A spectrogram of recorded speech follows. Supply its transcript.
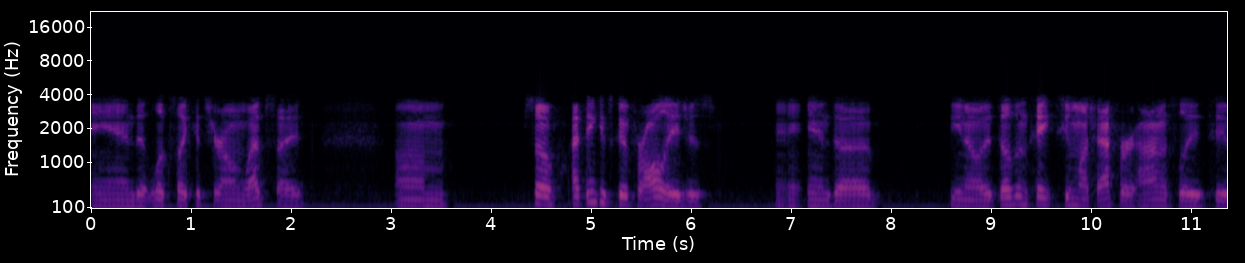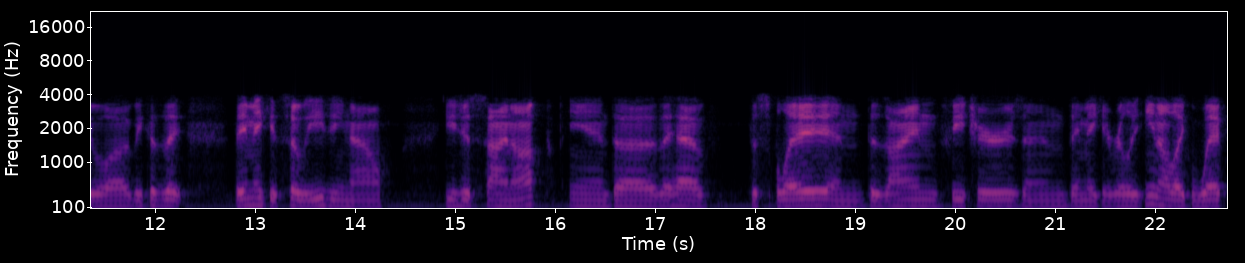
and it looks like it's your own website. Um, so I think it's good for all ages, and uh, you know it doesn't take too much effort, honestly, to uh, because they they make it so easy now. You just sign up, and uh, they have display and design features and they make it really you know like Wix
